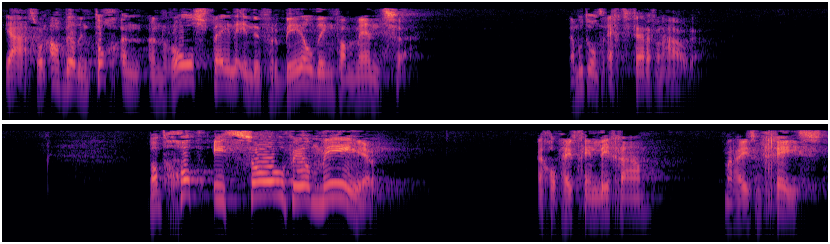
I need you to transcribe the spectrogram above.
ja, afbeelding toch een, een rol spelen in de verbeelding van mensen. Daar moeten we ons echt ver van houden. Want God is zoveel meer. En God heeft geen lichaam, maar hij is een geest.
